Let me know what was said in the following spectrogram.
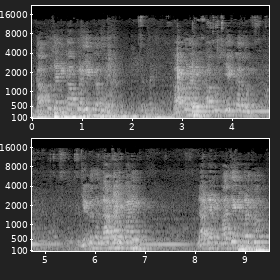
कापूस आणि कापड एक का दोन? कापड आणि कापूस एक का दोन? एकच लाट आणि पाणी? लाट आणि मातेने मडकं?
